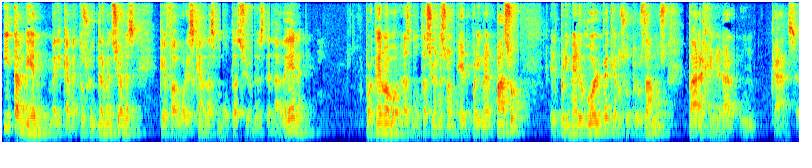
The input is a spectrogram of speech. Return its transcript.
Y también medicamentos o intervenciones que favorezcan las mutaciones del ADN. Porque de nuevo, las mutaciones son el primer paso, el primer golpe que nosotros damos para generar un cáncer.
